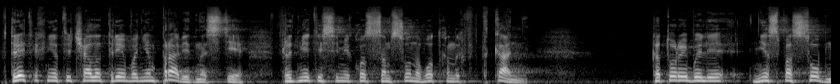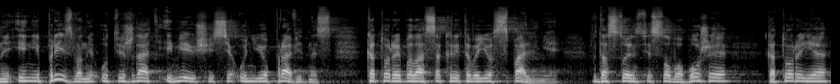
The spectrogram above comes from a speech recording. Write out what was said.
в-третьих, не отвечала требованиям праведности в предмете семикос Самсона, вотканных в ткань, которые были не способны и не призваны утверждать имеющуюся у нее праведность, которая была сокрыта в ее спальне, в достоинстве Слова Божия, которое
